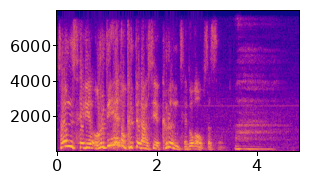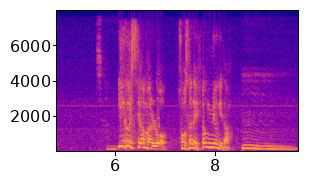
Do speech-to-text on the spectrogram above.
전 세계 어디에도 그때 당시에 그런 제도가 없었어요. 아. 참. 이것이야말로 조선의 혁명이다. 음.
